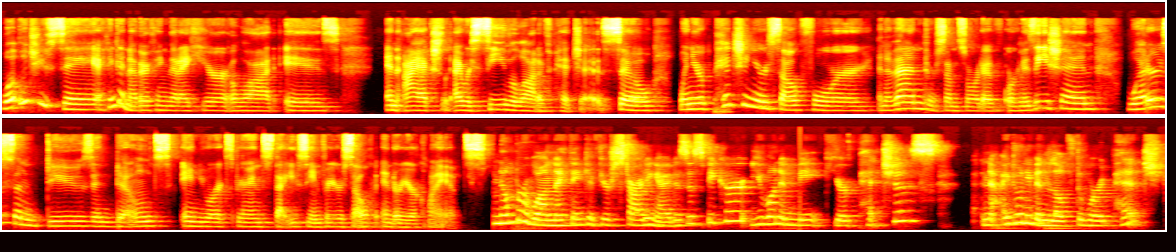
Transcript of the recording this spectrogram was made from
What would you say? I think another thing that i hear a lot is and I actually I receive a lot of pitches. So when you're pitching yourself for an event or some sort of organization, what are some do's and don'ts in your experience that you've seen for yourself and or your clients? Number 1, I think if you're starting out as a speaker, you want to make your pitches and I don't even love the word pitch,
